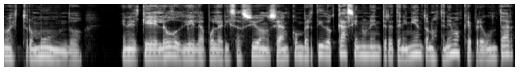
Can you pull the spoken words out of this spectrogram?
nuestro mundo en el que el odio y la polarización se han convertido casi en un entretenimiento, nos tenemos que preguntar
